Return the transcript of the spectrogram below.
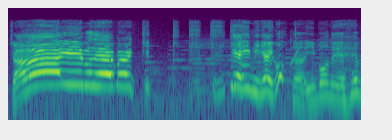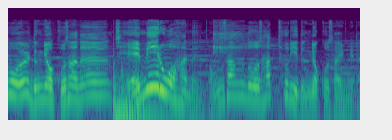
자 게, 게임이냐 이거? 자 이번에 해볼 능력고사는 재미로 하는 경상도 사투리 능력고사입니다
